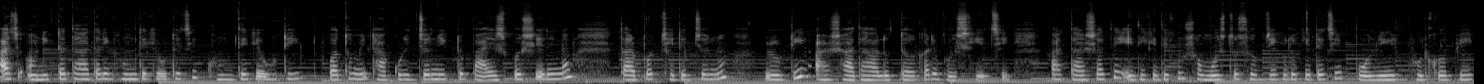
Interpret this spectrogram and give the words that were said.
আজ অনেকটা তাড়াতাড়ি ঘুম থেকে উঠেছি। ঘুম থেকে উঠেই প্রথমে ঠাকুরের জন্য একটু পায়েস বসিয়ে নিলাম। তারপর ছেলের জন্য রুটি আর সাদা আলুর তরকারি বসিয়েছি। আর তার সাথে এদিকে দেখুন সমস্ত সবজিগুলো কেটেছি। পনির, ফুলকপি,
